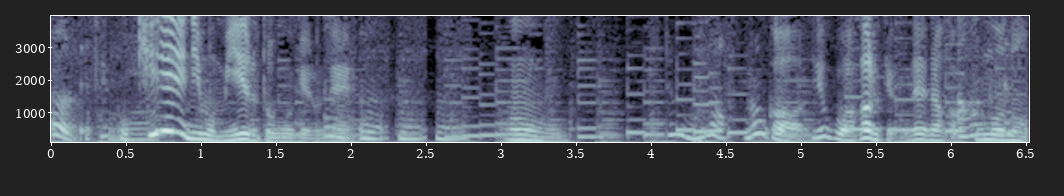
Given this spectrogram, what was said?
そうですね。結構綺麗にも見えると思うけどね。うんうんうんうん。うん。でもな、なんかよくわかるけどね。なんあ、か？雲の。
